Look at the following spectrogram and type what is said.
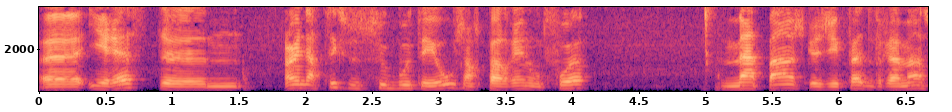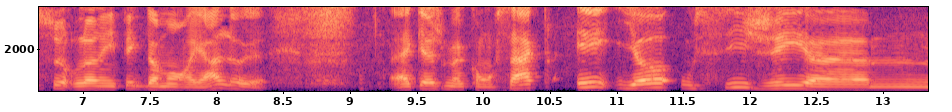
euh, il reste un article sur Subuteo, j'en reparlerai une autre fois. Ma page que j'ai faite vraiment sur l'Olympique de Montréal, à laquelle je me consacre. Et il y a aussi, j'ai. euh,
